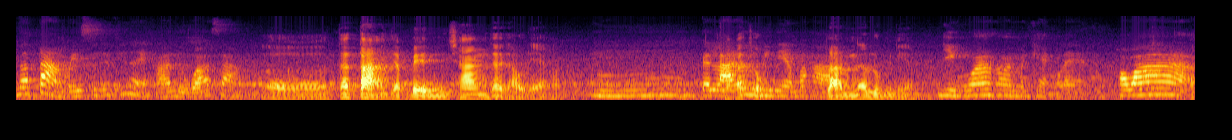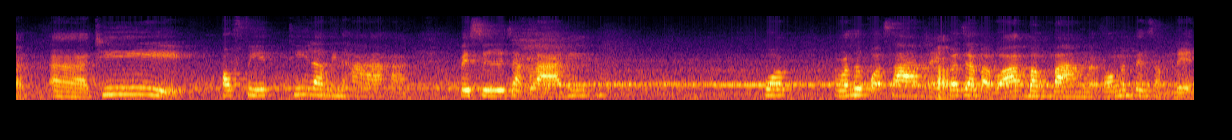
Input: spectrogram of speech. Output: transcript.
หน้าต่างไปซื้อที่ไหนคะ หรือว่าสั่งเอ่อหน้าต่างจะเป็นช่างแถวๆเนี้ยครับอืมเป็นร้านอช่างกะจลูกมิเนียมปะคะ ร้านอลูมิเนียม หญิงว่าทำไมมันแข็งแรง เพราะว่าครับอ่าที่ออฟฟิศที่รามอินทราค่ะ ไปซื้อจากร้าน พวกวัสดุก่อสร้างเลยครับก็จะแบบว่าบางๆหน่อยเพราะมันเป็นสำเร็จ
